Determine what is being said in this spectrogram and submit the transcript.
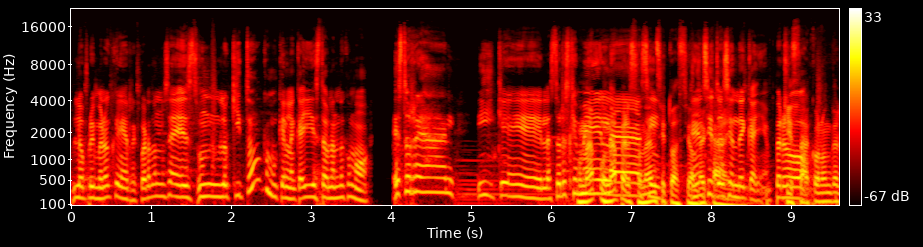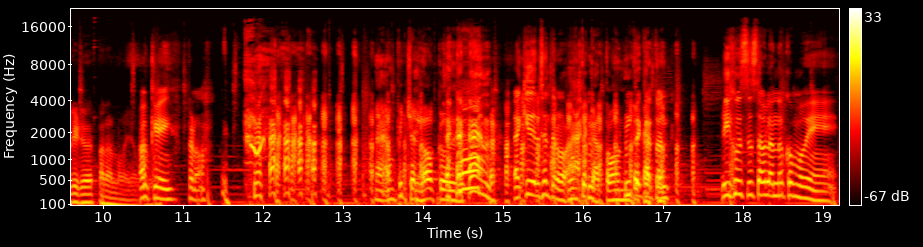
lo primero que recuerdo, no sé, es un loquito como que en la calle está hablando como. Esto es real. Y que las torres gemelas. una persona en situación en de situación calle. de calle. Pero. Quizá con un delirio de paranoia. Ok, perdón. Ah, un pinche loco. Aquí del centro. un tecatón. un tecatón. Y justo está hablando como de.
